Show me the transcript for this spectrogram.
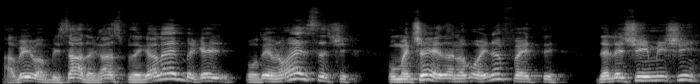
aveva avvisato Gaspare Caleb che potevano esserci, come c'erano poi in effetti, delle cimici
